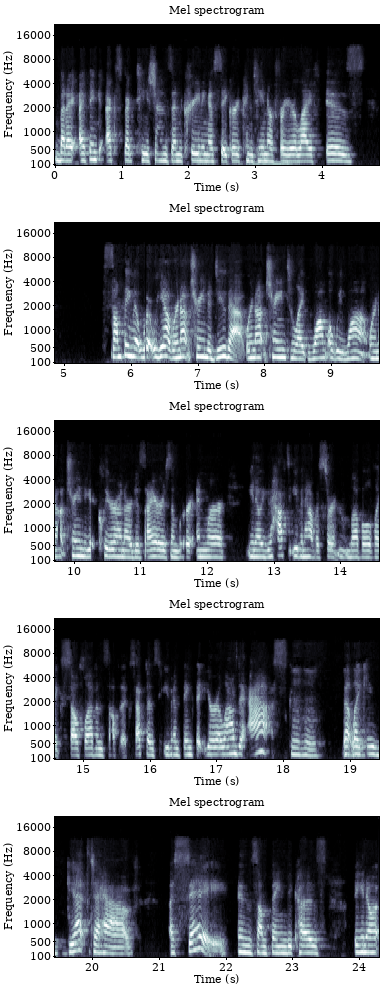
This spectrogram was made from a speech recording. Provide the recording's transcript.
but I, I think expectations and creating a sacred container for your life is something that we're, yeah we're not trained to do that we're not trained to like want what we want we're not trained to get clear on our desires and we're and we're you know you have to even have a certain level of like self-love and self-acceptance to even think that you're allowed to ask mm-hmm. that mm-hmm. like you get to have a say in something because you know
